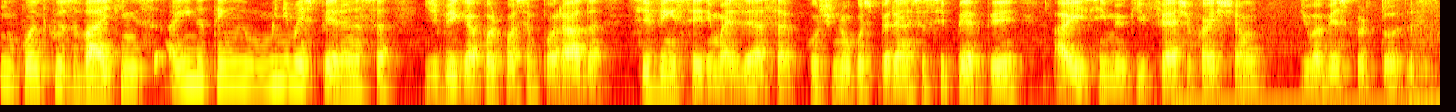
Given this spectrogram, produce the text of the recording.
enquanto que os Vikings ainda têm uma mínima esperança de brigar por pós-temporada. Se vencerem mais essa, continuam com esperança. Se perder, aí sim meio que fecha o caixão de uma vez por todas.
